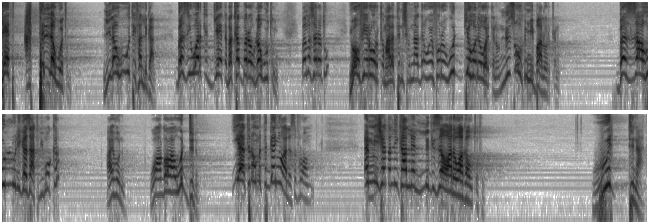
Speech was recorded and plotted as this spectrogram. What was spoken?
ጌጥ አትለወጥም። ሊለውጥ ይፈልጋል። በዚህ ወርቅ ጌጥ በከበረው ለውጡኝ። በመሰረቱ የኦፌር ወርቅ ማለት ትንሽ ብናገረው የኦፌር ውድ የሆነ ወርቅ ነው። ንጹህ የሚባል ወርቅ ነው። በዛ ሁሉ ሊገዛት ቢሞክር አይሆንም። ዋጋዋ ውድ ነው። የት ነው የምትገኘው አለ ስፍራውም የሚሸጥልኝ ካለ ልግዛው አለ ዋጋ አውጥቶ ውድ ናት።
